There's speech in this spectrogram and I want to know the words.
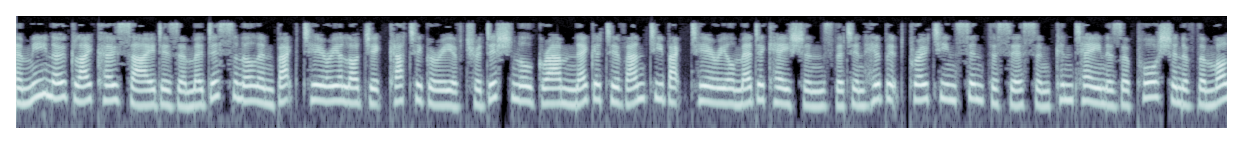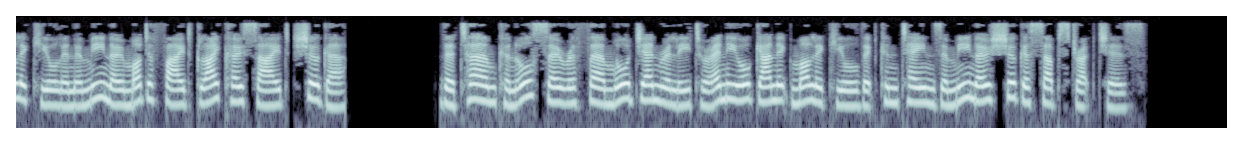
Aminoglycoside is a medicinal and bacteriologic category of traditional gram-negative antibacterial medications that inhibit protein synthesis and contain as a portion of the molecule an amino-modified glycoside sugar. The term can also refer more generally to any organic molecule that contains amino sugar substructures.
